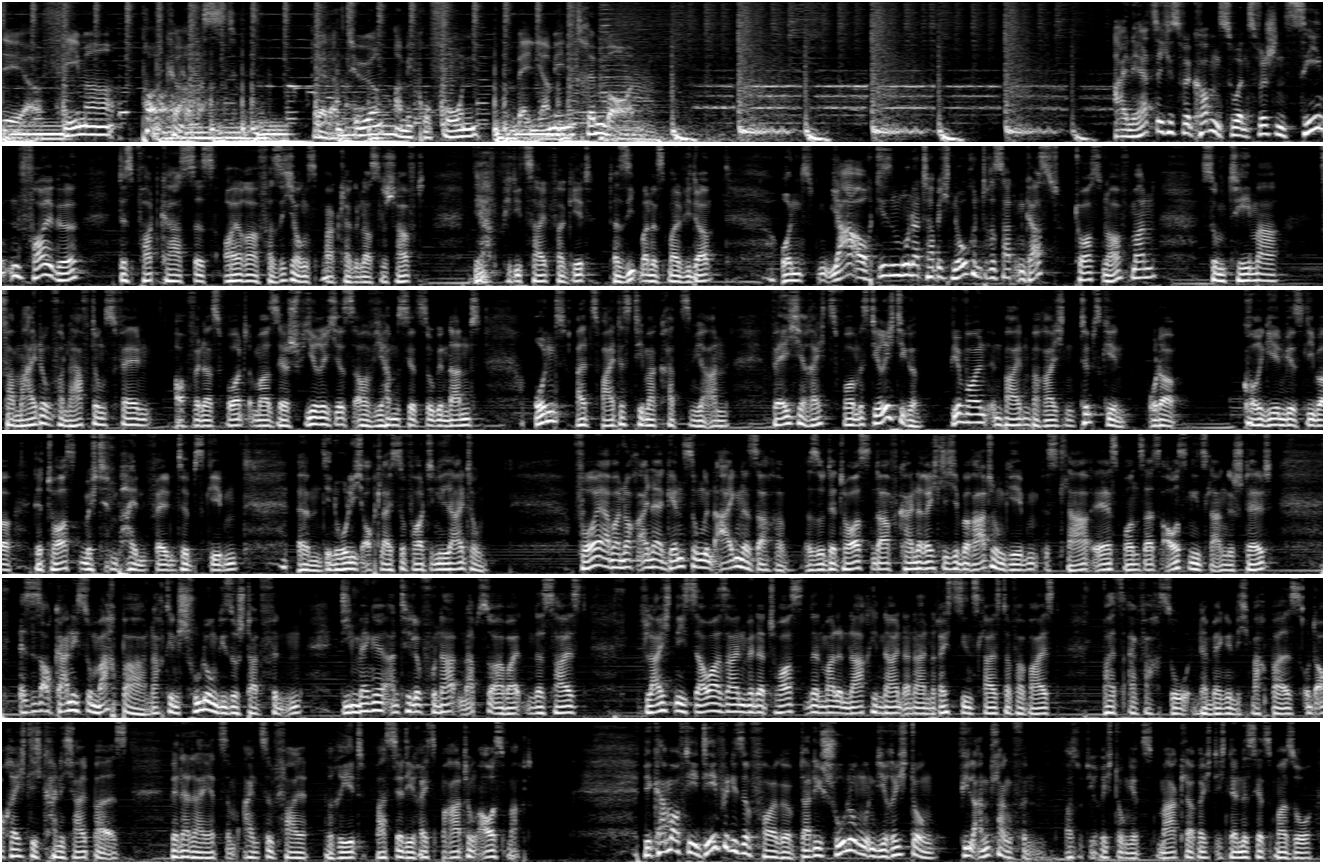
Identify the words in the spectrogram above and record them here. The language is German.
Der FEMA Podcast. Redakteur am Mikrofon Benjamin Trimborn. Ein herzliches Willkommen zur inzwischen zehnten Folge des Podcastes eurer Versicherungsmaklergenossenschaft. Ja, wie die Zeit vergeht, da sieht man es mal wieder. Und ja, auch diesen Monat habe ich noch interessanten Gast, Thorsten Hoffmann, zum Thema Vermeidung von Haftungsfällen, auch wenn das Wort immer sehr schwierig ist, aber wir haben es jetzt so genannt. Und als zweites Thema kratzen wir an, welche Rechtsform ist die richtige? Wir wollen in beiden Bereichen Tipps gehen oder korrigieren wir es lieber. Der Thorsten möchte in beiden Fällen Tipps geben. Ähm, den hole ich auch gleich sofort in die Leitung. Vorher aber noch eine Ergänzung in eigener Sache. Also der Thorsten darf keine rechtliche Beratung geben, ist klar, er ist bei uns als Außendienstler angestellt. Es ist auch gar nicht so machbar, nach den Schulungen, die so stattfinden, die Menge an Telefonaten abzuarbeiten. Das heißt, vielleicht nicht sauer sein, wenn der Thorsten dann mal im Nachhinein an einen Rechtsdienstleister verweist, weil es einfach so in der Menge nicht machbar ist und auch rechtlich gar nicht haltbar ist, wenn er da jetzt im Einzelfall berät, was ja die Rechtsberatung ausmacht. Wir kamen auf die Idee für diese Folge, da die Schulungen in die Richtung viel Anklang finden. Also die Richtung jetzt Maklerrecht, ich nenne es jetzt mal so,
